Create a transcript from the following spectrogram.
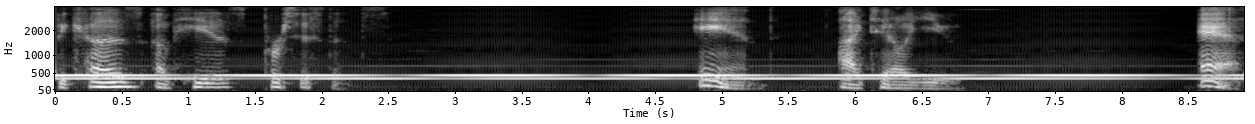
because of his persistence. And I tell you, ask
